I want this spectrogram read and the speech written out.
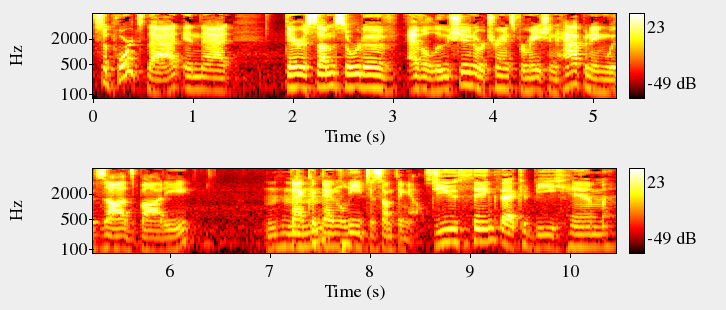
supports that in that there is some sort of evolution or transformation happening with Zod's body that could then lead to something else. Do you think that could be him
